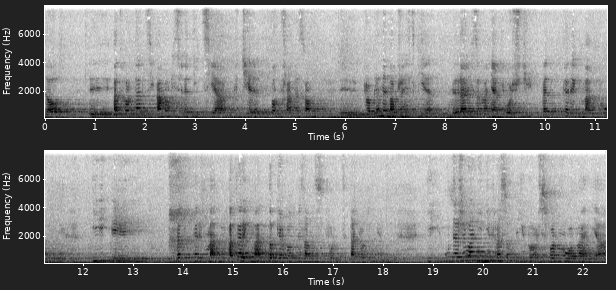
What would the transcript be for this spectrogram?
do y, adhortacji Amoris Laetitia, gdzie poruszane są y, problemy małżeńskie, realizowania miłości według kerygmatu i według kerygmatu, a kerygmat to pierwotny zamysł Stwórcy, tak rozumiem. I uderzyła mnie niefrasobliwość sformułowania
